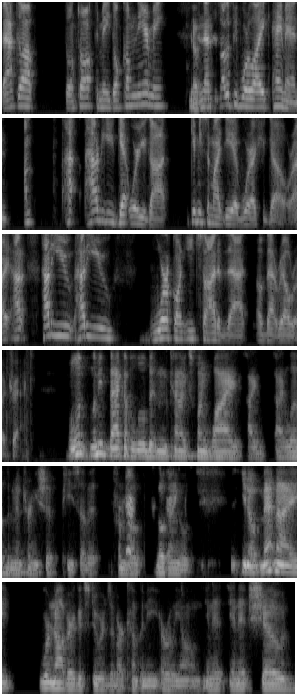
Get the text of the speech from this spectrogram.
back up, don't talk to me, don't come near me. Yep. And then there's other people who are like, hey man, I'm how, how do you get where you got? Give me some idea of where I should go, right? How how do you how do you work on each side of that of that railroad track? Well, let, let me back up a little bit and kind of explain why I I love the mentoring ship piece of it from sure. both both sure. angles. You know, Matt and I we're not very good stewards of our company early on and it and it showed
